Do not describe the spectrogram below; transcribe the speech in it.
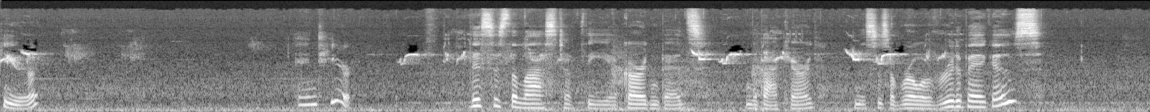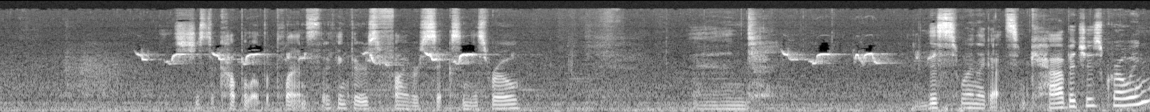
here and here. This is the last of the uh, garden beds in the backyard. And this is a row of rutabagas. It's just a couple of the plants. I think there's five or six in this row. And this one I got some cabbages growing.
